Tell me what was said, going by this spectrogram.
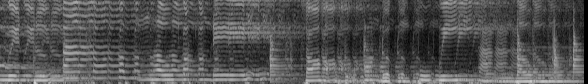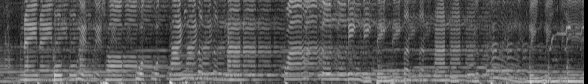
nguyện thứ ba so công hầu công đế, so họ vũ con được đường phu quý sang giàu. Này bốn nguyện so cuộc cuộc thái dân nan qua cơn bình tĩnh dân dân nan được thái bình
